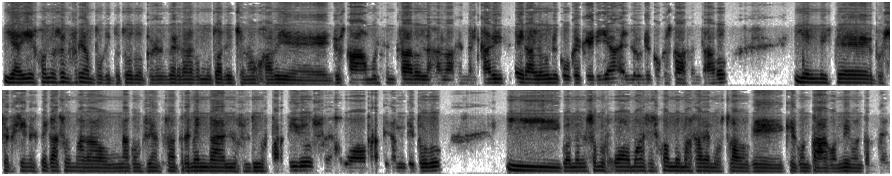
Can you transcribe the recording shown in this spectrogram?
y ahí es cuando se enfría un poquito todo, pero es verdad, como tú has dicho, ¿no, Javi? Eh, yo estaba muy centrado en la salvación del Cádiz, era lo único que quería, es lo único que estaba centrado, y el mister, pues Sergio en este caso me ha dado una confianza tremenda en los últimos partidos, he jugado prácticamente todo, y cuando nos hemos jugado más es cuando más ha demostrado que, contaba conmigo, entonces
